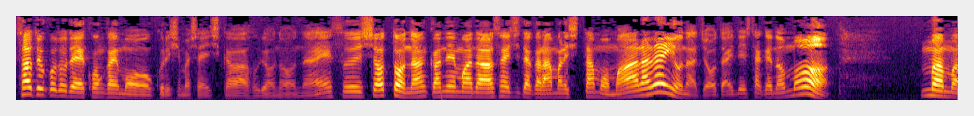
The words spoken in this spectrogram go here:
さあ、ということで、今回もお送りしました石川不良のナイスショット。なんかね、まだ朝一だからあまり下も回らないような状態でしたけども、まあま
